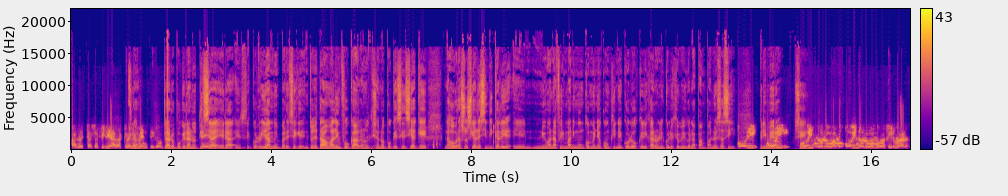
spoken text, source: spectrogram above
a nuestras afiliadas, claramente, ¿no? Claro, porque la noticia era, eh, se corría, me parece que entonces estaba mal enfocada la noticia, ¿no? Porque se decía que las obras sociales sindicales eh, no iban a firmar ningún convenio con ginecólogos que dejaron el Colegio Médico de La Pampa, ¿no es así? Hoy, Primero- hoy, sí. hoy no lo vamos, hoy no lo vamos a firmar.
